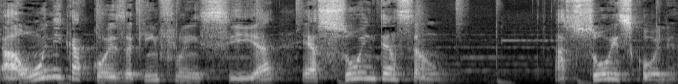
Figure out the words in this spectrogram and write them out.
a única coisa que influencia é a sua intenção, a sua escolha.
